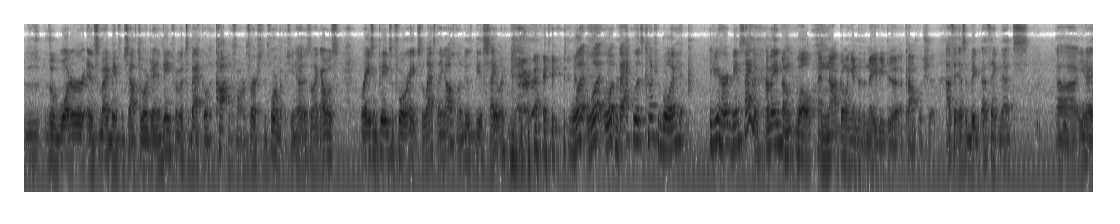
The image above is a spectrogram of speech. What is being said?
the water and somebody being from South Georgia and being from a tobacco and cotton farm first and foremost, you know, it's like I was raising pigs in 4-H. The last thing I was going to do is be a sailor. right. what what what backwoods country boy have you heard being a sailor? I mean, Um, well, and not going into the Navy to accomplish it. I think that's a big. I think that's, uh, you know,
